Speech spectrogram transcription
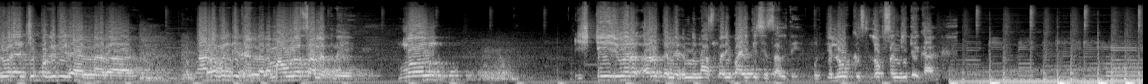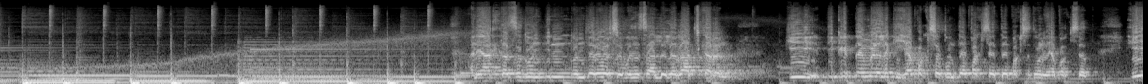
शिवरायांची पगडी घालणारा बाराबंदी घालणारा मावळा चालत नाही. मग स्टेजवर अर्धनग्न नाचणारी बाई कशी चालते? मग ते लोक लोकसंगीत आहे का? आणि आत्ताचं दोन तीन दोन चार वर्षामध्ये चाललेलं राजकारण की तिकीट नाही मिळालं की ह्या पक्षातून त्या पक्षात त्या पक्षातून ह्या पक्षात. हे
